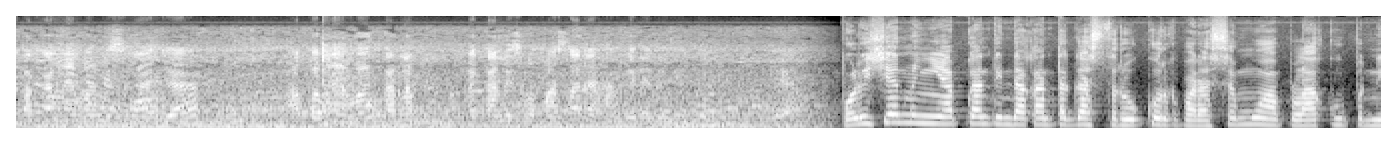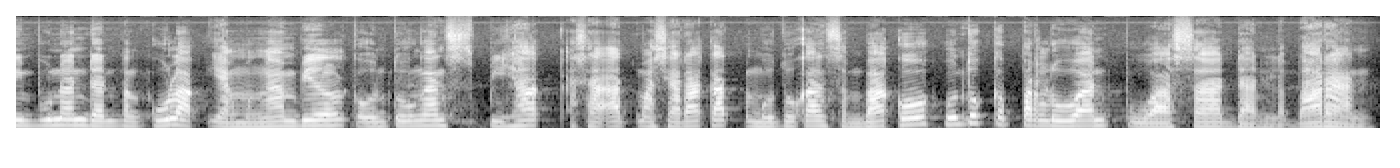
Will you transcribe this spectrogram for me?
Apakah memang disengaja atau memang karena mekanisme pasar yang harganya demikian? Ya. Polisian menyiapkan tindakan tegas terukur kepada semua pelaku penimbunan dan tengkulak yang mengambil keuntungan sepihak saat masyarakat membutuhkan sembako untuk keperluan puasa dan lebaran.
